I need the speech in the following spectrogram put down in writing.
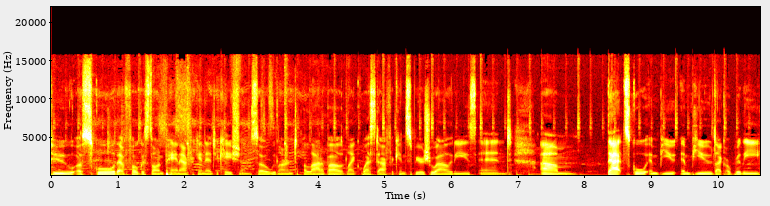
to a school that focused on pan-african education so we learned a lot about like west african spiritualities and um, that school imbued, imbued like a really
